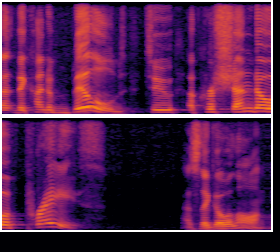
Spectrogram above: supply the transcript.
uh, they kind of build to a crescendo of praise as they go along.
